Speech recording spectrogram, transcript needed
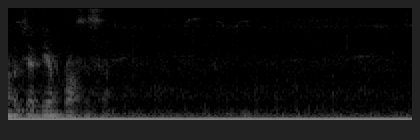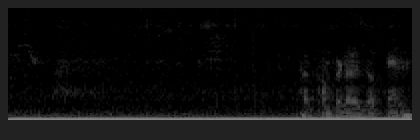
to check your processor. Our computer is open.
